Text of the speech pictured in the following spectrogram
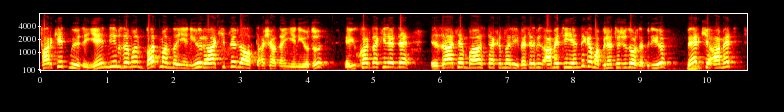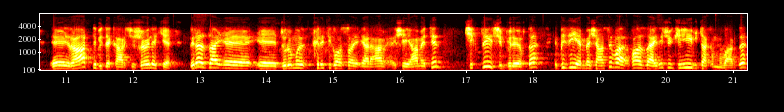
fark etmiyordu. Yendiğim zaman Batman da yeniyor, rakipler de altta aşağıdan yeniyordu. E, yukarıdakiler de e, zaten bazı takımları iyi. Mesela biz Ahmet'i yendik ama Bülent Hoca da orada biliyor. Belki Ahmet e, rahattı bize karşı. Şöyle ki biraz daha e, e, durumu kritik olsa yani şey Ahmet'in çıktığı için playoff'ta bizi yenme şansı fa- fazlaydı. Çünkü iyi bir takımı vardı.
